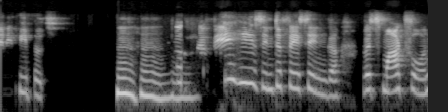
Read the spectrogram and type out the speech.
many people Mm-hmm. So the way he is interfacing uh, with smartphone,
